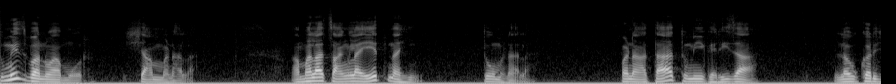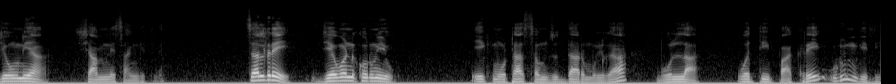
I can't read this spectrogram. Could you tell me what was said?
तुम्हीच बनवा मोर. श्याम म्हणाला आम्हाला चांगला येत नाही. तो म्हणाला पण आता तुम्ही घरी जा लवकर जेवून या श्यामने सांगितले. चल रे जेवण करून येऊ. एक मोठा समजूतदार मुलगा बोलला व ती पाखरे उडून गेली.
